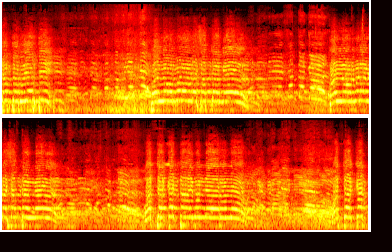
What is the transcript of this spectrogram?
ശബ്ദം ഉയർത്തി. കൊല്ലൂർ വിളയുടെ ശബ്ദങ്ങൾ. കൊല്ലൂർ വിളയുടെ ശബ്ദങ്ങൾ. ഒറ്റക്കെട്ടായി മുന്നേറുന്നു. ഒറ്റക്കെട്ടായി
